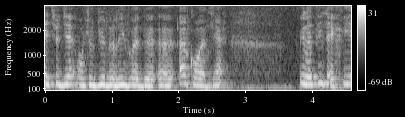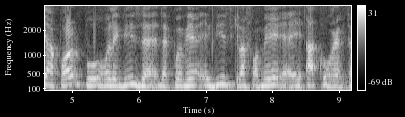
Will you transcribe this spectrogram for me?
étudier aujourd'hui le livre de 1 euh, Corinthiens, une épître écrite à Paul pour l'église des premières églises qu'il a formées à Corinthe.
